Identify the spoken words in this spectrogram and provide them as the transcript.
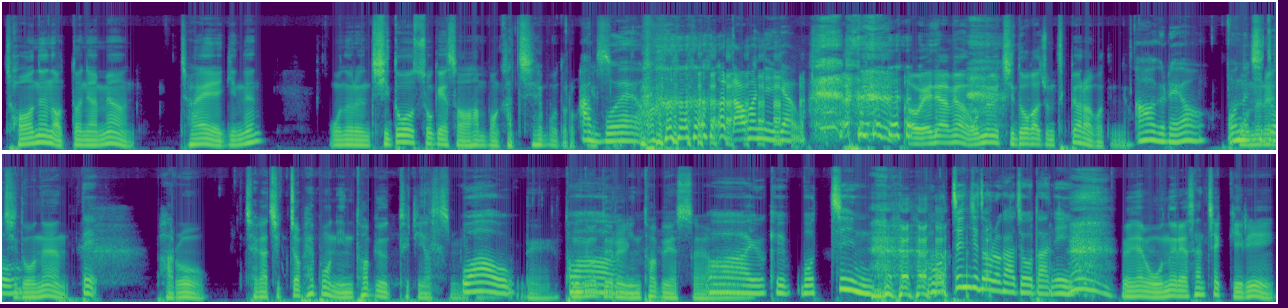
저는 어떠냐면, 저의 얘기는 오늘은 지도 속에서 한번 같이 해보도록 아 하겠습니다. 뭐예요? 나만 얘기하고. 어, 왜냐하면 오늘 지도가 좀 특별하거든요. 아 그래요? 오늘 오늘의 지도. 지도는 네. 바로 제가 직접 해본 인터뷰들이었습니다. 와우. 네, 동료들을 와. 인터뷰했어요. 와 이렇게 멋진 멋진 지도를 가져오다니. 왜냐하면 오늘의 산책길이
